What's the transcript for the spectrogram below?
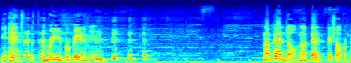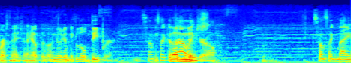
Yeah, I'm reading verbatim here. Not bad though. Not bad Bischoff impersonation. I got. I'm gonna make it a little deeper. it sounds like a Valley news. Girl. Sounds like my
